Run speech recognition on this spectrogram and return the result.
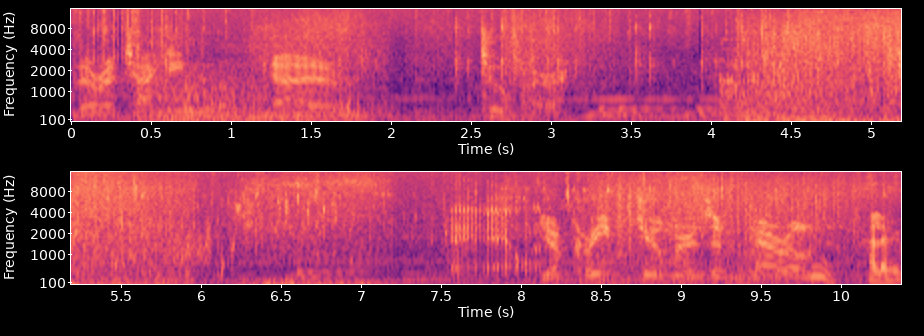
They're attacking uh, tumor. Your creep tumor's imperiled. Hello.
